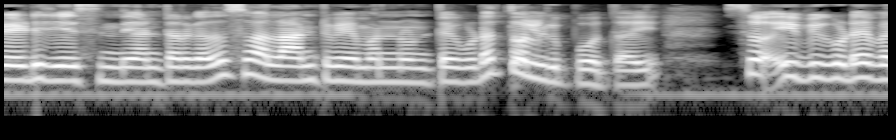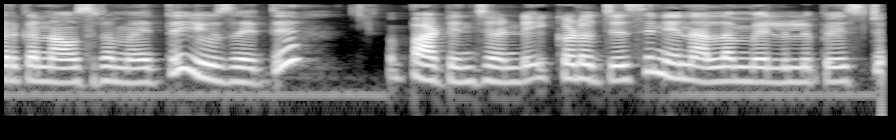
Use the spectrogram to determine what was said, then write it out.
వేడి చేసింది అంటారు కదా సో అలాంటివి ఏమన్నా ఉంటే కూడా తొలగిపోతాయి. సో ఇవి కూడా ఎవరికైనా అవసరం అయితే యూజ్ అయితే పాటించండి. ఇక్కడ వచ్చేసి నేను అల్లం వెల్లుల్లి పేస్ట్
